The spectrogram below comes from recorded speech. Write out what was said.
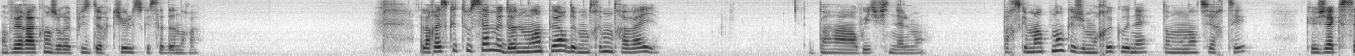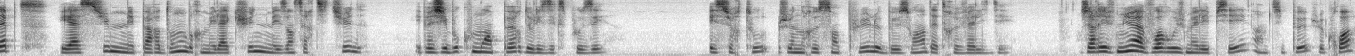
on verra quand j'aurai plus de recul ce que ça donnera. Alors est-ce que tout ça me donne moins peur de montrer mon travail? Ben oui, finalement. Parce que maintenant que je me reconnais dans mon entièreté, que j'accepte et assume mes parts d'ombre, mes lacunes, mes incertitudes, eh ben j'ai beaucoup moins peur de les exposer. Et surtout, je ne ressens plus le besoin d'être validée. J'arrive mieux à voir où je mets les pieds, un petit peu, je crois.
